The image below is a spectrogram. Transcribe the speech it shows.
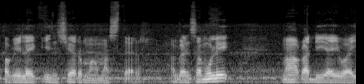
Paki-like and share, mga Master. Hanggang sa muli, mga ka-DIY.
